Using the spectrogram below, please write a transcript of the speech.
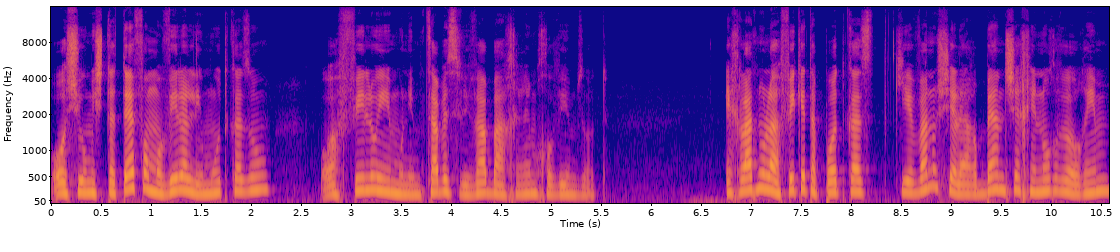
או שהוא משתתף או מוביל אלימות כזו, או אפילו אם הוא נמצא בסביבה בה אחרים חווים זאת. החלטנו להפיק את הפודקאסט כי הבנו שלהרבה אנשי חינוך והורים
